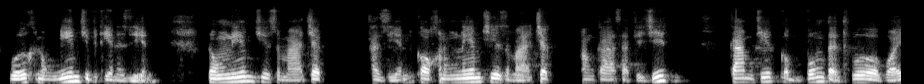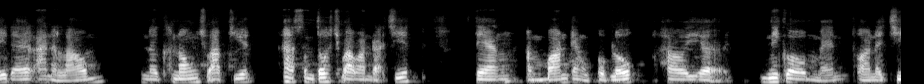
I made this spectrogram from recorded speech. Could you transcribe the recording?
ធ្វើក្នុងនាមជាប្រធានអាស៊ានក្នុងនាមជាសមាជិកអាស៊ានក៏ក្នុងនាមជាសមាជិកអង្គការសហប្រជាជាតិកម្ពុជាកំពុងតែធ្វើអ្វីដែលអនុលោមនៅក្នុងច្បាប់ជាតិអាសំទោសច្បាប់អន្តរជាតិទាំងតំបន់ទាំងពិភពលោកហើយ នេះក៏មិនមែនគ្រាន់តែជា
